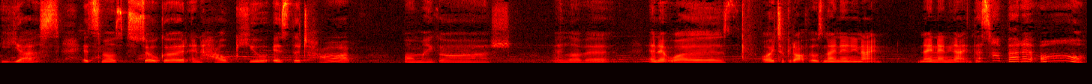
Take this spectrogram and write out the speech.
Yes. It smells so good. And how cute is the top? Oh my gosh. I love it. And it was, oh, I took it off. It was $9.99. $9.99. That's not bad at all.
